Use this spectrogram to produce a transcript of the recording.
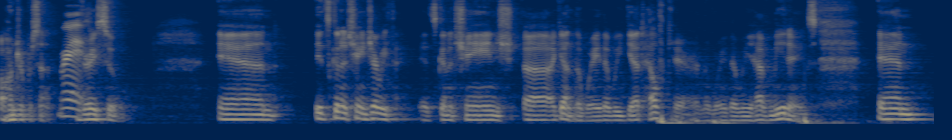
100% Right. very soon. And it's going to change everything. It's going to change, uh, again, the way that we get healthcare and the way that we have meetings. And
